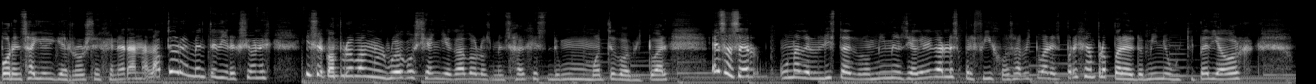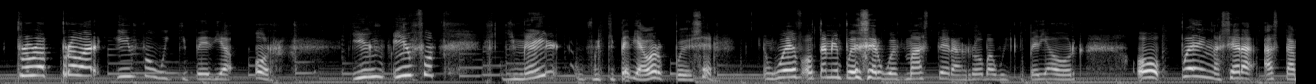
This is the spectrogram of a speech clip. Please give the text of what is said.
por ensayo y error se generan aleatoriamente direcciones y se comprueban luego si han llegado los mensajes de un método habitual. Es hacer una de la lista de dominios y agregarles prefijos habituales, por ejemplo para el dominio wikipedia.org, probar info wikipedia Wikipedia.org. Info, Gmail, Wikipedia.org puede ser. web o también puede ser webmaster.wikipedia.org o pueden hacer hasta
